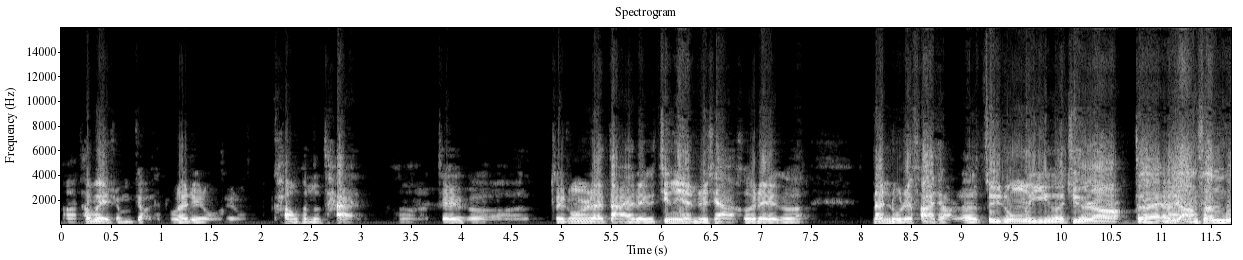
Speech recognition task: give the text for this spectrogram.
啊，他为什么表现出来这种这种亢奋的态度？啊，这个最终是在大爷这个经验之下和这个男主这发小的最终的一个绝招。对，哎让三步，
